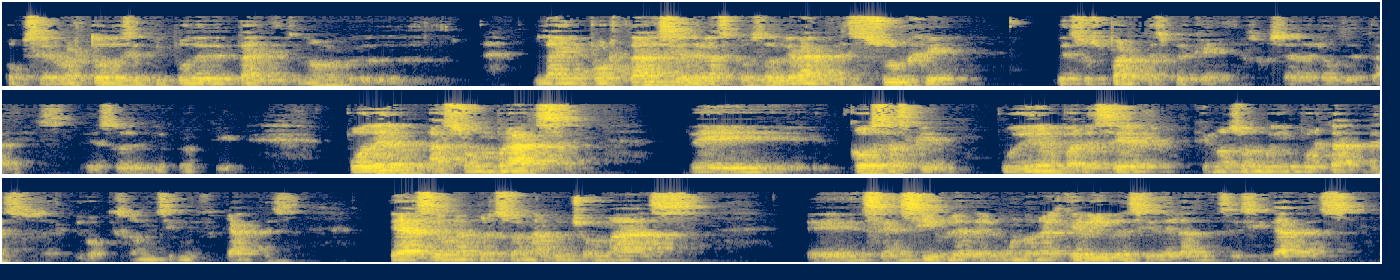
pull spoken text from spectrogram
observar todo ese tipo de detalles. La importancia de las cosas grandes surge de sus partes pequeñas, o sea, de los detalles. Eso yo creo que poder asombrarse de cosas que pudieran parecer que no son muy importantes o que son insignificantes, te hace una persona mucho más eh, sensible del mundo en el que vives y de las necesidades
